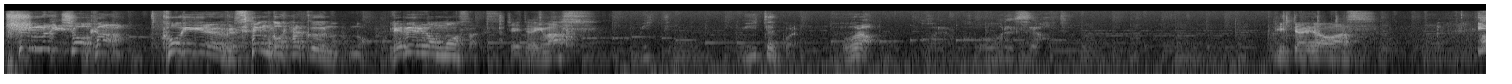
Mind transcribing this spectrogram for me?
金麦召喚。攻撃力1500ののレベル4モンスターです。じゃあいただきます。見て。見てこれ。ほら。これこれですよ。いきたいと思います。いざ。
